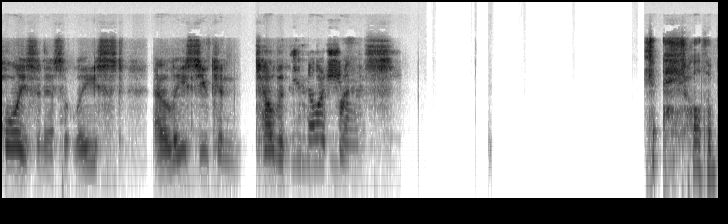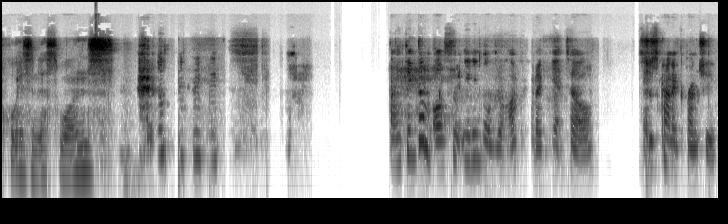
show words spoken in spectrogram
poisonous, at least. At least you can tell the You know what, Sean? difference. Ate all the poisonous ones. I think I'm also eating a rock, but I can't tell. It's just kind of crunchy.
